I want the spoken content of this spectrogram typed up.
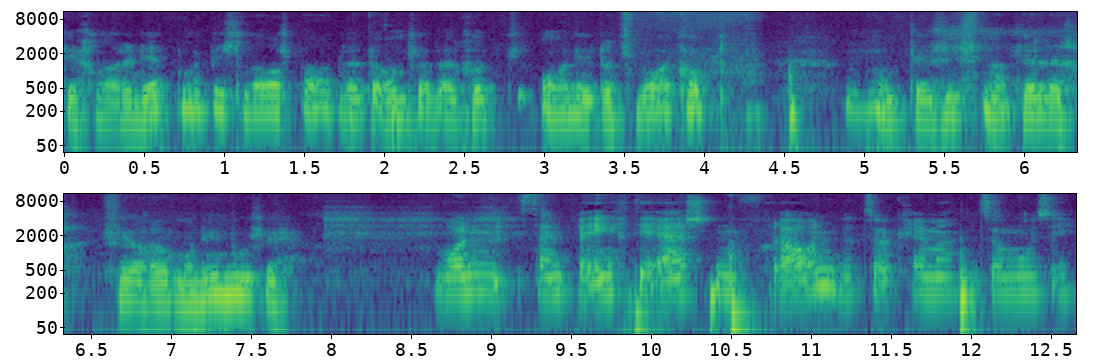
die Klarinetten ein bisschen ausgebaut, weil der unsere hat eine oder zwei gehabt. Und das ist natürlich für Harmoniemusik. Wann sind bei euch die ersten Frauen dazu gekommen zur Musik?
